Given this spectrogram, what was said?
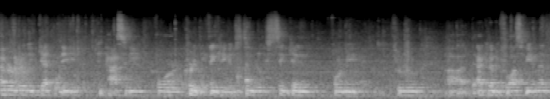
ever really get the capacity for critical thinking. It just didn't really sink in for me through uh, the academic philosophy. And then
